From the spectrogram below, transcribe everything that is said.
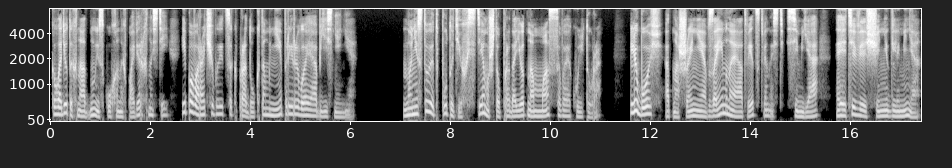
кладет их на одну из кухонных поверхностей и поворачивается к продуктам, не прерывая объяснения. Но не стоит путать их с тем, что продает нам массовая культура. Любовь, отношения, взаимная ответственность, семья — эти вещи не для меня.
